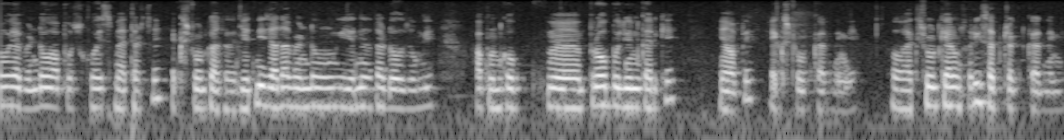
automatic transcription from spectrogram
हो या विंडो आप उसको इस मेथड से एक्सट्रूड कर सकते हैं। जितनी ज़्यादा विंडो होंगी, जितने ज़्यादा डोर्स होंगे, आप उनको प्रो बुलियन करके यहाँ पे एक्सट्रूड कर देंगे। और एक्सट्रूड कह रहा हूँ सॉरी सब्ट्रैक्ट कर देंगे।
